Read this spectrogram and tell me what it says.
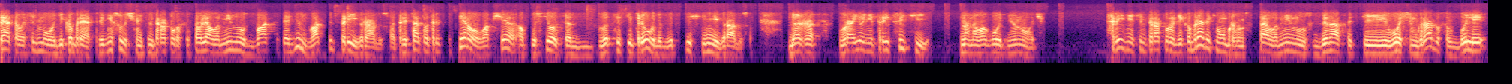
5-7 декабря среднесуточная температура составляла минус 21-23 градуса, а 30-31 вообще опустилась от 23 до 27 градусов. Даже в районе 30 на новогоднюю ночь. Средняя температура декабря таким образом составила минус 12,8 градусов, были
